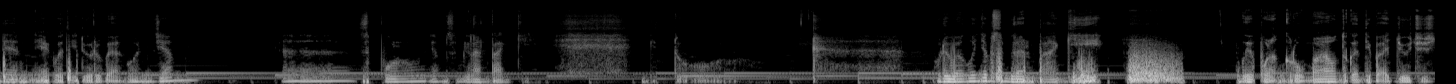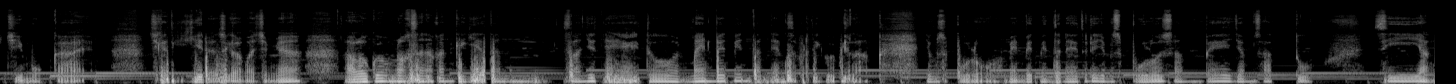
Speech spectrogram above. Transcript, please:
dan ya gue tidur bangun jam uh, 10 jam 9 pagi. Gitu. Udah bangun jam 9 pagi gue pulang ke rumah untuk ganti baju cuci muka sikat gigi dan segala macamnya. Lalu gue melaksanakan kegiatan selanjutnya yaitu main badminton yang seperti gue bilang. Jam 10 main badmintonnya itu di jam 10 sampai jam 1 siang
